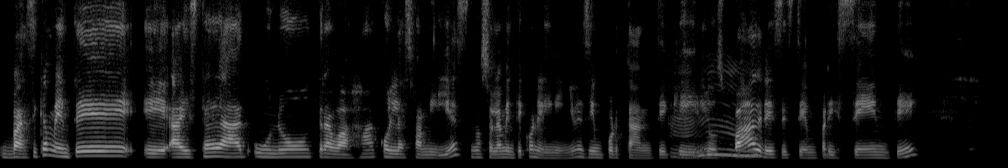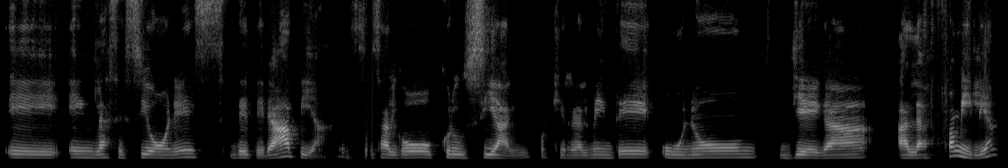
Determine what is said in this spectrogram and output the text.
Básicamente, eh, a esta edad uno trabaja con las familias, no solamente con el niño. Es importante que los mm. padres estén presentes eh, en las sesiones de terapia. Eso es algo crucial porque realmente uno llega a la familia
